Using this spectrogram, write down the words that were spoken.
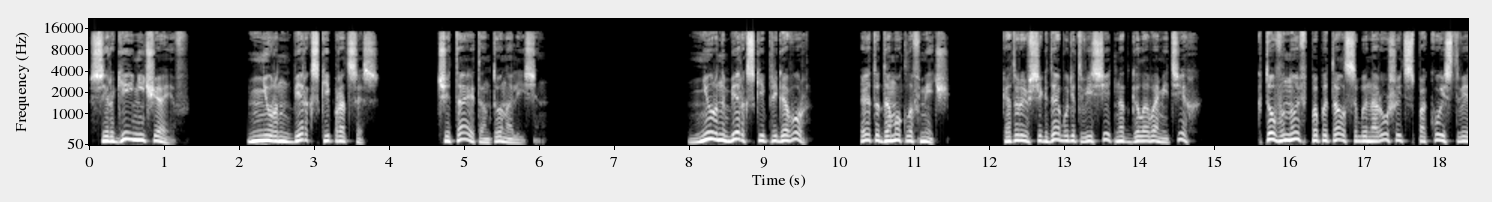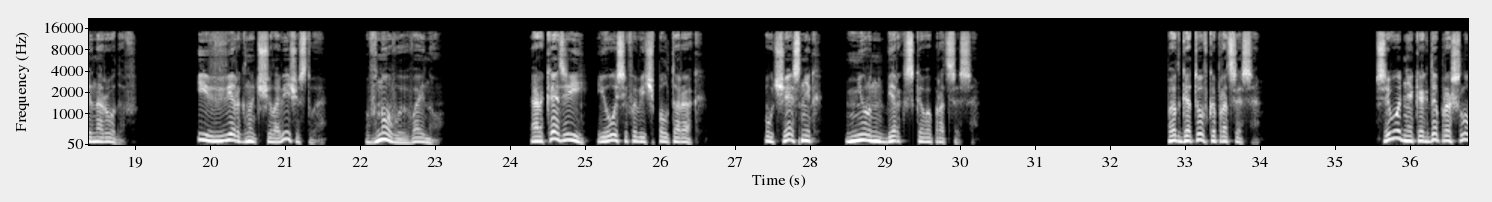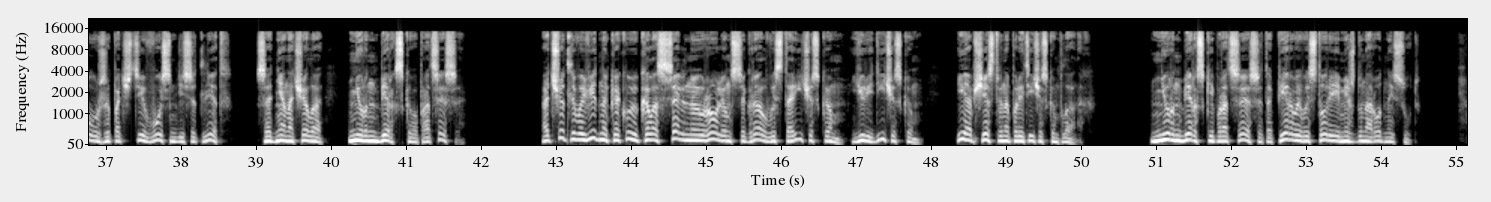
Сергей Нечаев. Нюрнбергский процесс. Читает Антон Алисин. Нюрнбергский приговор — это домоклов меч, который всегда будет висеть над головами тех, кто вновь попытался бы нарушить спокойствие народов и ввергнуть человечество в новую войну. Аркадий Иосифович Полторак, участник Нюрнбергского процесса. Подготовка процесса. Сегодня, когда прошло уже почти 80 лет со дня начала Нюрнбергского процесса, отчетливо видно, какую колоссальную роль он сыграл в историческом, юридическом и общественно-политическом планах. Нюрнбергский процесс — это первый в истории международный суд.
